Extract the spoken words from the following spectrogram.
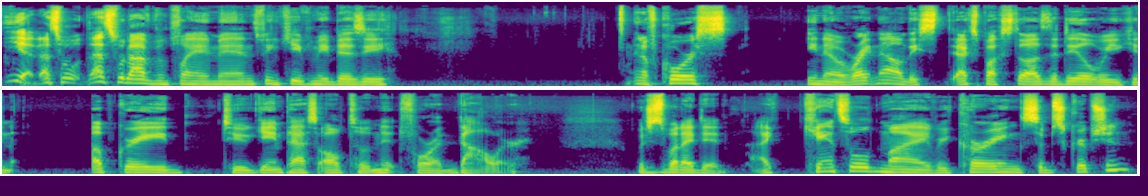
yeah, that's what that's what I've been playing, man. It's been keeping me busy. And of course, you know, right now the Xbox still has the deal where you can upgrade to Game Pass Ultimate for a dollar, which is what I did. I canceled my recurring subscription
